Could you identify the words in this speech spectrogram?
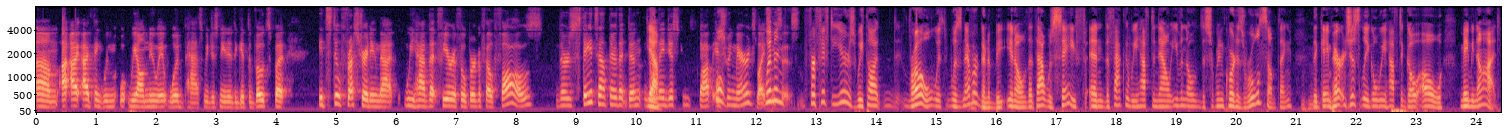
Um, I, I, I think we we all knew it would pass. We just needed to get the votes, but it's still frustrating that we have that fear. If Obergefell falls, there's states out there that didn't. Yeah. Then they just can stop Well, issuing marriage licenses Women for 50 years we thought Roe was was never going to be, you know, that that was safe and the fact that we have to now even though the Supreme Court has ruled something Mm-hmm. that gay marriage is legal, we have to go, "Oh, maybe not."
